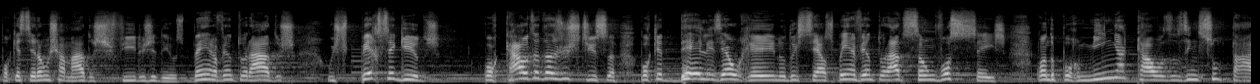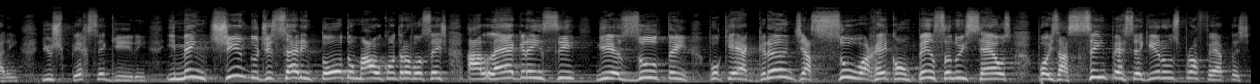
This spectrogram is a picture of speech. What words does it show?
porque serão chamados filhos de Deus. Bem-aventurados os perseguidos por causa da justiça, porque deles é o reino dos céus. Bem-aventurados são vocês, quando por minha causa os insultarem e os perseguirem, e mentindo disserem todo mal contra vocês, alegrem-se e exultem, porque é grande a sua recompensa nos céus, pois assim perseguiram os profetas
